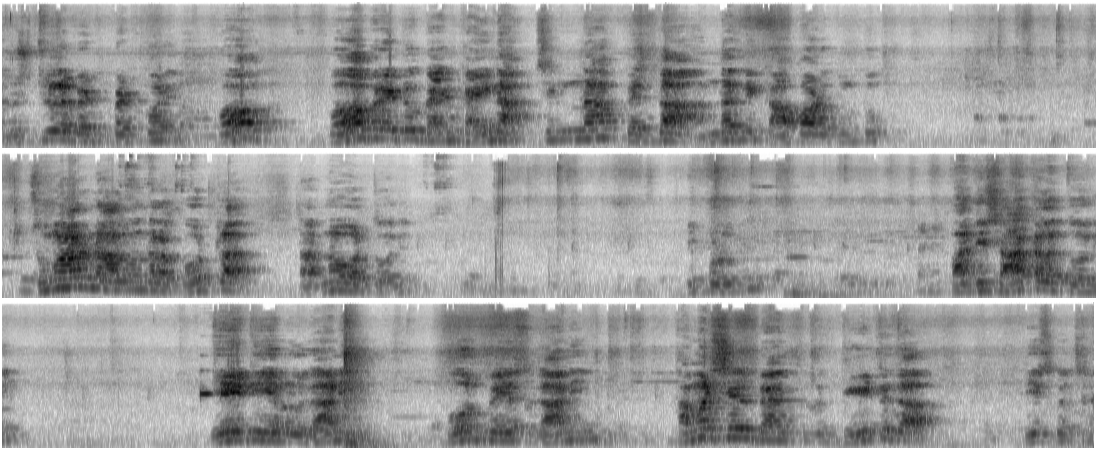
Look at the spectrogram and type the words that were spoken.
దృష్టిలో పెట్టు పెట్టుకొని కో కోఆపరేటివ్ బ్యాంక్ అయినా చిన్న పెద్ద అందరినీ కాపాడుకుంటూ సుమారు నాలుగు వందల కోట్ల టర్నోవర్తోని ఇప్పుడు పది శాఖలతోని ఏటీఎంలు కానీ ఫోన్పేస్ కానీ కమర్షియల్ బ్యాంకు ధీటుగా తీసుకొచ్చిన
